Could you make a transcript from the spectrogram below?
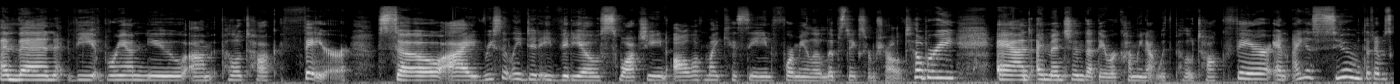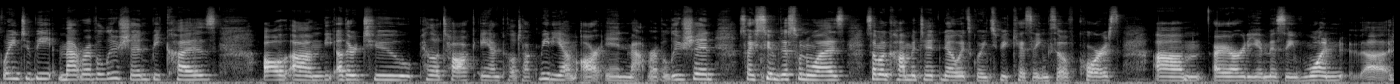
and then the brand new um, Pillow Talk Fair. So I recently did a video swatching all of my kissing formula lipsticks from Charlotte Tilbury and I mentioned that they were coming out with Pillow Talk Fair and I assumed that it was going to be Matte Revolution because all um, the other two Pillow Talk and Pillow Talk Medium are in Matte Revolution. So I assumed this one was. Someone commented, no, it's going to be Kissing. So of course, um, I already am missing one uh,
